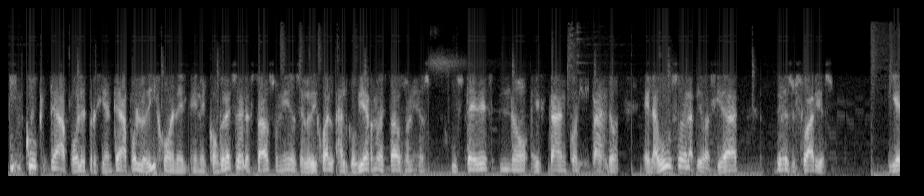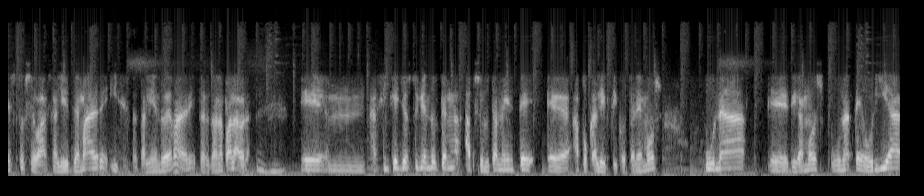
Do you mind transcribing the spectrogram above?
Tim Cook de Apple, el presidente de Apple, lo dijo en el, en el Congreso de los Estados Unidos, se lo dijo al, al gobierno de Estados Unidos, ustedes no están controlando el abuso de la privacidad de los usuarios y esto se va a salir de madre y se está saliendo de madre, perdón la palabra. Eh, así que yo estoy viendo el tema absolutamente eh, apocalíptico. Tenemos una, eh, digamos, una teoría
